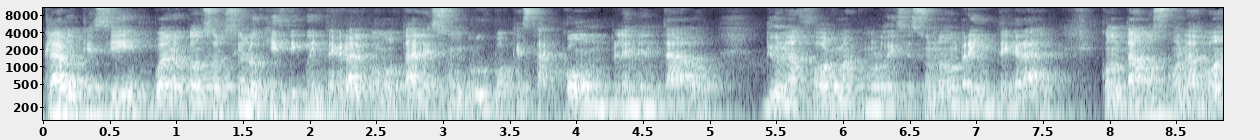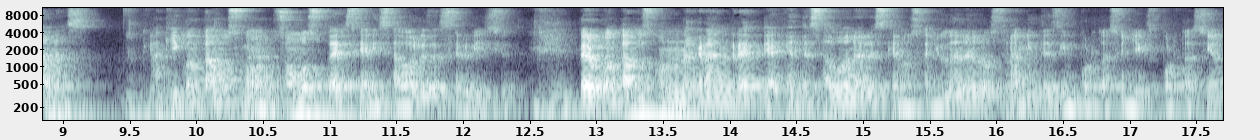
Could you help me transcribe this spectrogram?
Claro que sí. Bueno, Consorcio Logístico Integral como tal es un grupo que está complementado de una forma, como lo dice su nombre, integral. Contamos con aduanas, Aquí contamos con, somos terciarizadores de servicio, pero contamos con una gran red de agentes aduanales que nos ayudan en los trámites de importación y exportación.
